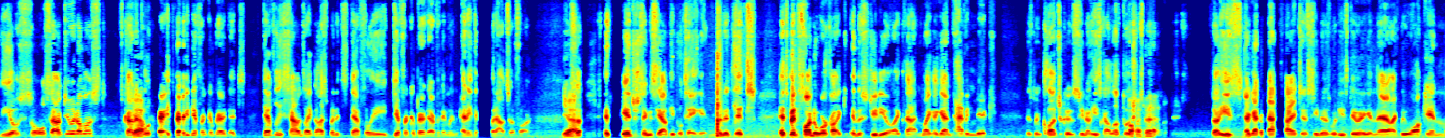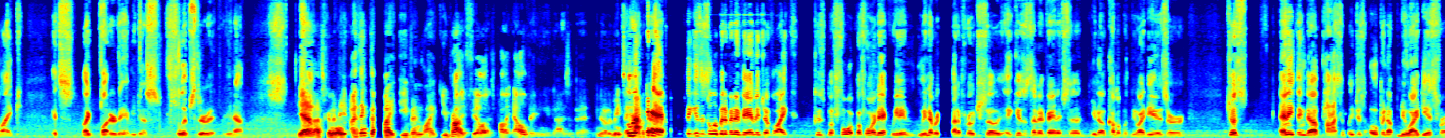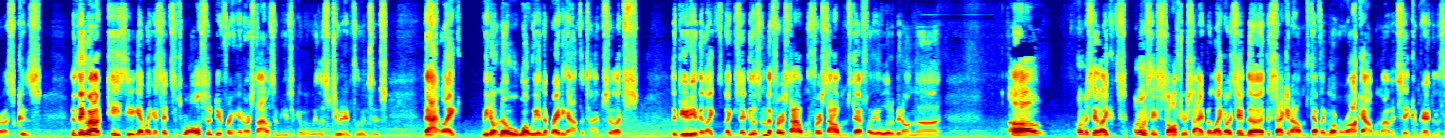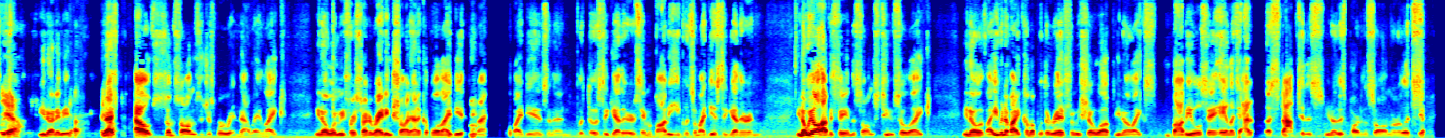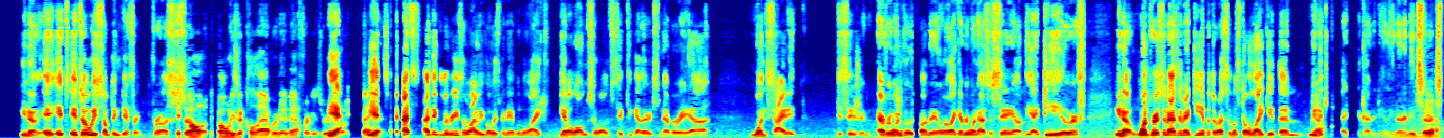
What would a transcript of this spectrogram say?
neo soul sound to it almost. It's kind of Yeah. cool. It's very different compared to it's definitely sounds like us, but it's definitely different compared to everything we anything we put out so far. Yeah, So- It'd interesting to see how people take it. And it, it's it's been fun to work like in the studio like that. And like again, having Nick has been clutch because you know he's got love oh, potions. bet. So he's again a mad scientist. He knows what he's doing in there. Like we walk in, like it's like butter to him. He just flips through it, you know. Yeah, So- that's going to be. I think that might even like you probably feel it. It's probably elevating you guys a bit. You know what I mean? To have a guy. yeah, it gives us a little bit of an advantage of like because before before Nick, we didn't we never that approach. So it gives us an advantage to you know come up with new ideas or just anything to possibly just open up new ideas for us. Because the thing about Tasty, again, like I said, since we're all so different in our styles of music and what we listen to and influences, that like we don't know what we end up writing half the time. So that's the beauty of it. Like like you said, if you listen to the first album, the first album's definitely a little bit on the uh I want to say like I don't want to say softer side, but like I would say the the second album is definitely more of a rock album. I would say compared to the first. Yeah. Album, you know what I mean? Yeah. And that's how some songs just were written that way. Like you know when we first started writing, Sean had a couple of ideas, and I had a couple of ideas, and then put those together. Same with Bobby, he put some ideas together, and you know we all have a say in the songs too. So like. You know, if I even if I come up with a riff and we show up, you know, like Bobby will say, "Hey, let's add a stop to this, you know, this part of the song," or let's, Yeah. You know, it, it's it's always something different for us. It's, so all, it's always a collaborative effort. Is really Yeah. Yeah. And that's I think the reason why we've always been able to like get along so well and stick together. It's never a uh, one sided decision. Everyone votes on it, or like everyone has a say on the idea, or if you know one person has an idea but the rest of us don't like it, then we Yeah. the kind of deal. You know what I mean? So Yeah. it's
